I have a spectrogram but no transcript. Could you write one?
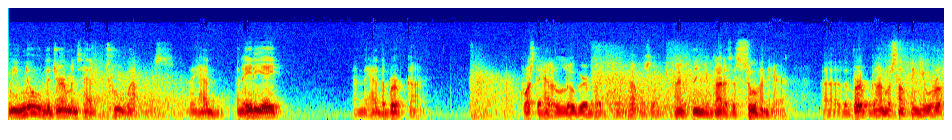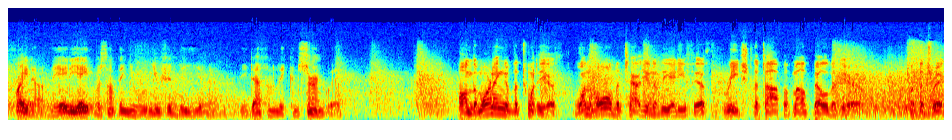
We knew the Germans had two weapons. They had an 88 and they had the burp gun. Of course, they had a Luger, but uh, that was the kind of thing you got as a souvenir. Uh, the burp gun was something you were afraid of. The 88 was something you you should be uh, be definitely concerned with. On the morning of the 20th, one whole battalion of the 85th reached the top of Mount Belvedere. But the trick,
